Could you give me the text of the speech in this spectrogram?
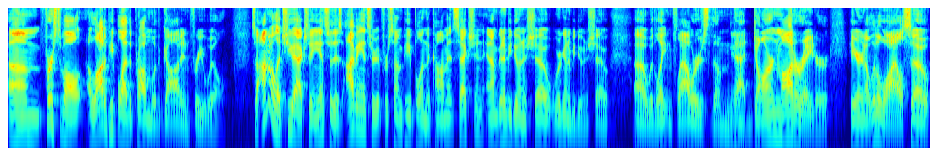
Um, first of all, a lot of people had the problem with God and free will. So I'm going to let you actually answer this. I've answered it for some people in the comment section, and I'm going to be doing a show. We're going to be doing a show uh, with Leighton Flowers, the that darn moderator, here in a little while. So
